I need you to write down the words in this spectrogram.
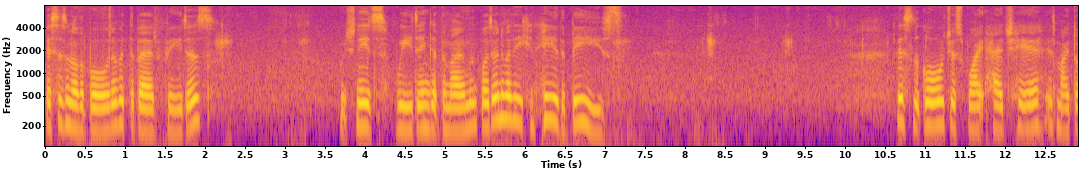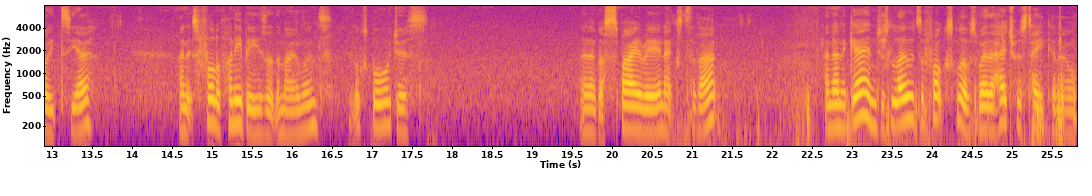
This is another border with the bird feeders, which needs weeding at the moment, but I don't know whether you can hear the bees. This gorgeous white hedge here is my Deutzia, and it's full of honeybees at the moment. It looks gorgeous. And I've got spirea next to that. And then again, just loads of foxgloves where the hedge was taken out.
